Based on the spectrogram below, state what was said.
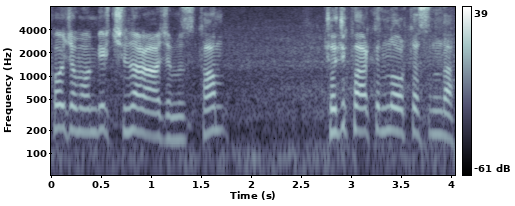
Kocaman bir çınar ağacımız tam çocuk parkının ortasında.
